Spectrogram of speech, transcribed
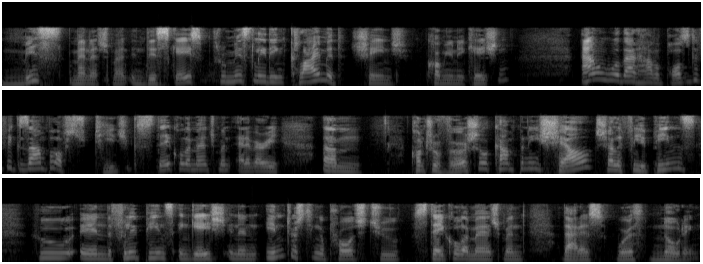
mismanagement in this case through misleading climate change communication. And we will then have a positive example of strategic stakeholder management at a very um, controversial company, Shell, Shell Philippines, who in the Philippines engaged in an interesting approach to stakeholder management that is worth noting.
